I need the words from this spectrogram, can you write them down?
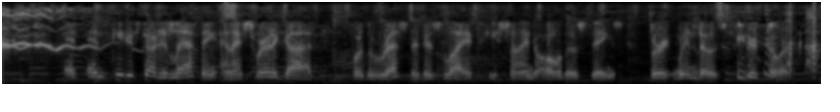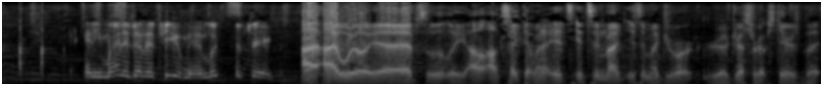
and, and Peter started laughing, and I swear to God, for the rest of his life, he signed all of those things. Burnt windows, Peter Tork. and he might have done it to you, man. Look at the thing. I, I will, yeah, absolutely. I'll, I'll take that one. It's it's in my it's in my drawer uh, dresser upstairs. But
